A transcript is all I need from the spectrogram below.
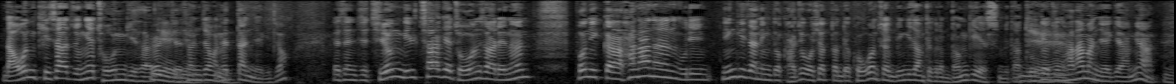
나온 기사 중에 좋은 기사를 예, 이제 예. 선정을 음. 했다는 얘기죠. 그래서 이제 지역 밀착에 좋은 사례는 보니까 하나는 우리 민 기자님도 가져오셨던데 그건 제가 민 기자한테 그럼 넘기겠습니다. 두개 예. 하나만 얘기하면 음.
